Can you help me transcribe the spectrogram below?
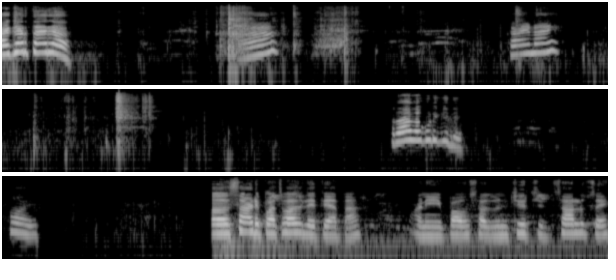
काय करताय र? काय नाही. राधा कुठे गेले? होय. साडेपाच वाजले ते आता. आणि पाऊस अजून चिरचिर चालूच आहे.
